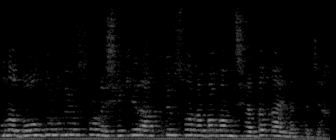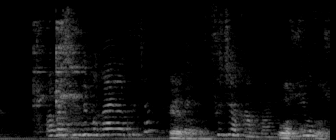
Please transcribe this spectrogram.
buna dolduruluyor sonra şeker atılıyor sonra babam dışarıda kaynatacak. Baba şimdi mi kaynatacak? Evet. Evet. Sıcak ama. anne. Olsun. Bozulmuş,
